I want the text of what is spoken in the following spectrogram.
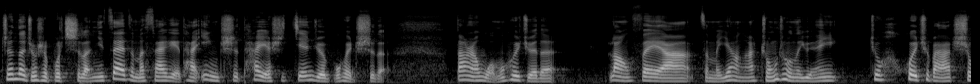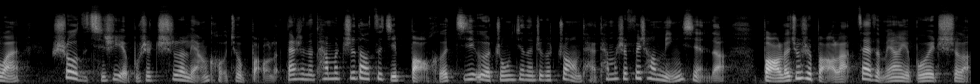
真的就是不吃了。你再怎么塞给他硬吃，他也是坚决不会吃的。当然我们会觉得。浪费啊，怎么样啊？种种的原因就会去把它吃完。瘦子其实也不是吃了两口就饱了，但是呢，他们知道自己饱和饥饿中间的这个状态，他们是非常明显的，饱了就是饱了，再怎么样也不会吃了。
